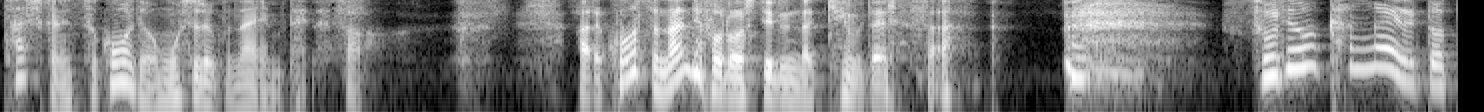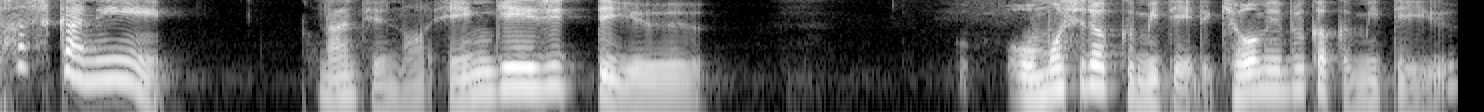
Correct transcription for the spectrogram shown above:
確かにそこまで面白くないみたいなさ。あれ、この人なんでフォローしてるんだっけみたいなさ。それを考えると確かに、なんていうの？エンゲージっていう、面白く見ている、興味深く見ているっ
